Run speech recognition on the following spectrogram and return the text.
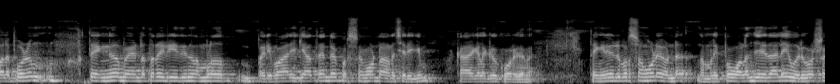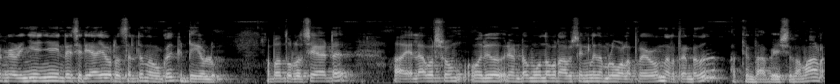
പലപ്പോഴും തെങ്ങ് വേണ്ടത്ര രീതിയിൽ നമ്മൾ പരിപാലിക്കാത്തതിന്റെ പ്രശ്നം കൊണ്ടാണ് ശരിക്കും കായകളൊക്കെ കുറയുന്നത്. തെങ്ങിനൊരു പ്രശ്നം കൂടെ ഉണ്ട്. നമ്മളിപ്പോൾ വളം ചെയ്താലേ ഒരു വർഷം കഴിഞ്ഞ് കഴിഞ്ഞ് ഇതിന്റെ ശരിയായ റിസൾട്ട് നമുക്ക് കിട്ടുകയുള്ളൂ. അപ്പോൾ തുടർച്ചയായിട്ട് എല്ലാ വർഷവും ഒരു രണ്ടോ മൂന്നോ പ്രാവശ്യങ്ങളിൽ നമ്മൾ വളപ്രയോഗം നടത്തേണ്ടത് അത്യന്താപേക്ഷിതമാണ്.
